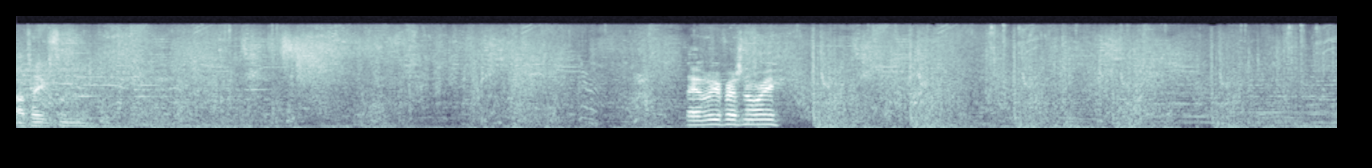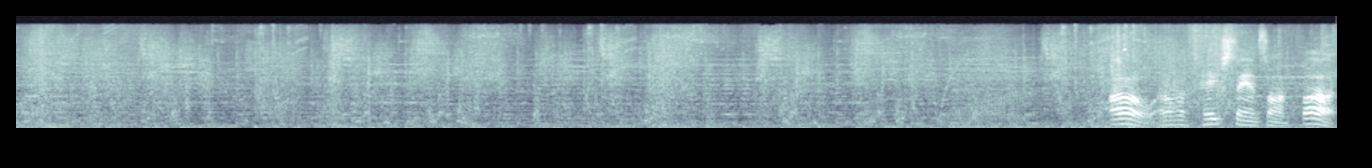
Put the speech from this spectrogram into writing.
I'll take some They have a refresh, Nori. Oh, I don't have take stance on. Fuck.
